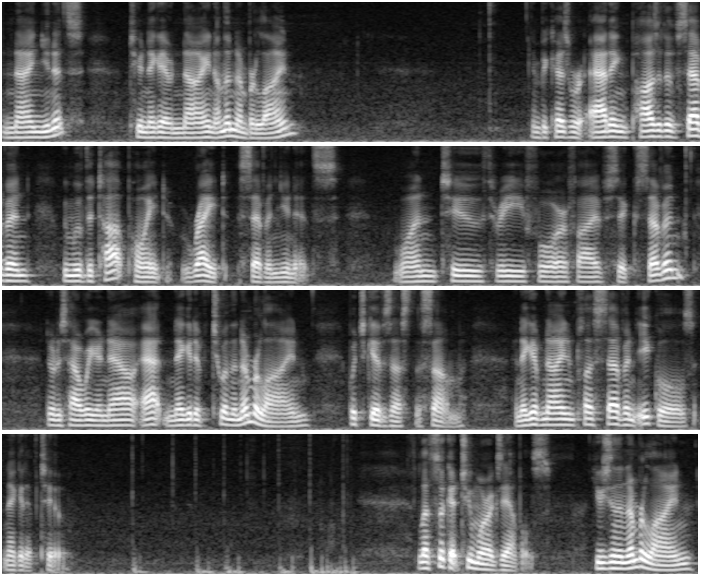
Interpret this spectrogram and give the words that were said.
9 units to negative 9 on the number line. And because we're adding positive 7, we move the top point right 7 units. 1, 2, 3, 4, 5, 6, 7. Notice how we are now at negative 2 on the number line, which gives us the sum. A negative 9 plus 7 equals negative 2. Let's look at two more examples. Using the number line,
